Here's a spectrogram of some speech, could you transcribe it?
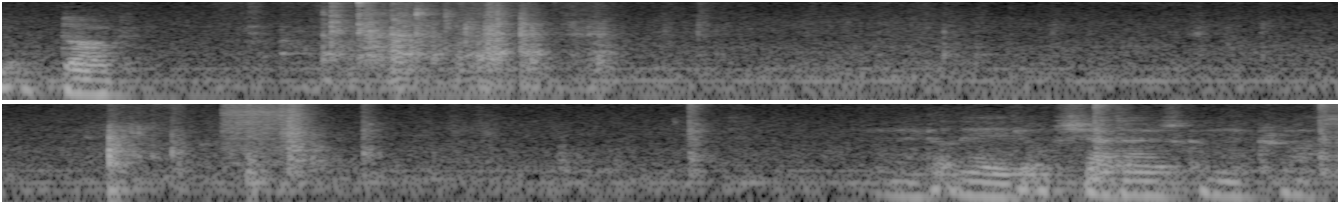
little dog. And I've got the little shadows coming across.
